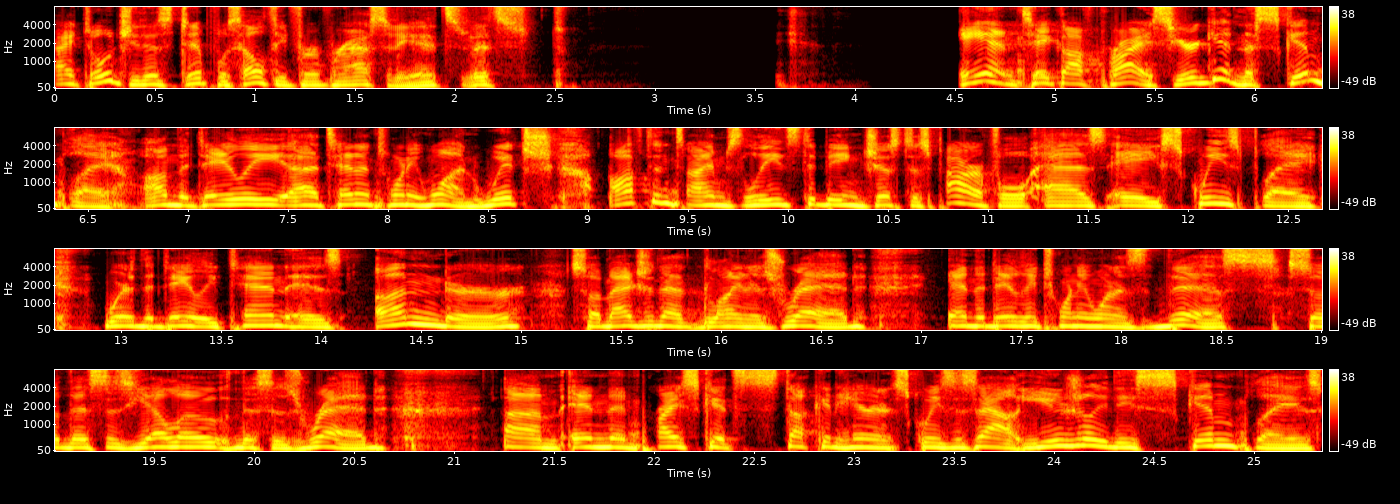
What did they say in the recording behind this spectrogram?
I told you this dip was healthy for Verasity. It's it's and take off price, you're getting a skim play on the daily uh, 10 and 21, which oftentimes leads to being just as powerful as a squeeze play where the daily 10 is under. So imagine that line is red and the daily 21 is this. So this is yellow, this is red um, and then price gets stuck in here and it squeezes out. Usually these skim plays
